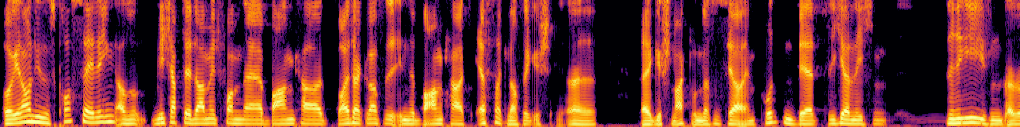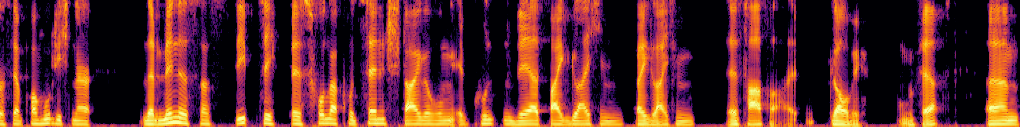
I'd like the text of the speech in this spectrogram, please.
aber genau dieses Cross-Selling, also mich habt ihr damit von der Bahncard zweiter Klasse in eine Bahncard erster Klasse gesch äh, äh, geschnackt und das ist ja im Kundenwert sicherlich ein riesen, also das ist ja vermutlich eine, eine mindestens 70 bis 100 Prozent Steigerung im Kundenwert bei gleichem, bei gleichem äh, Fahrverhalten, glaube ich, ungefähr. Ähm,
